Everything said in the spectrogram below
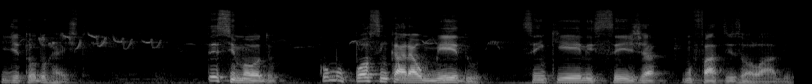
e de todo o resto. Desse modo, como posso encarar o medo sem que ele seja um fato isolado?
